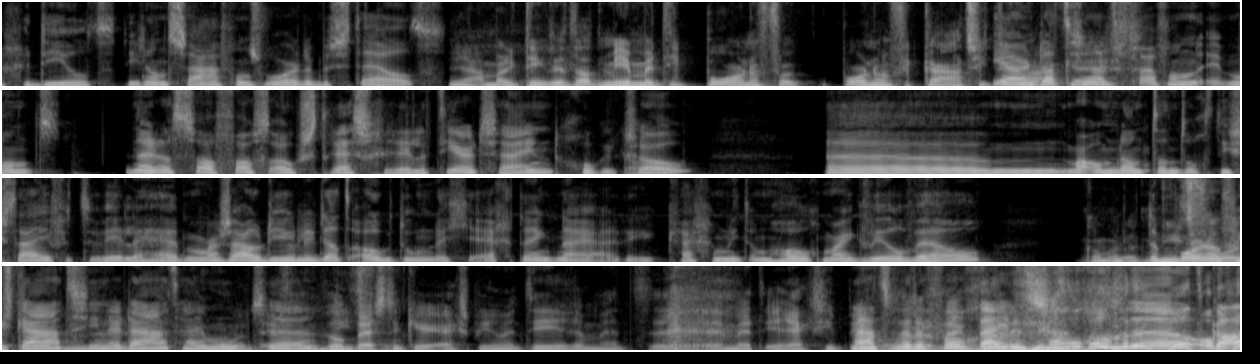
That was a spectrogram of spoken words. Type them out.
gedeeld, die dan s'avonds worden besteld. Ja, maar ik denk dat dat meer met die porno, pornificatie te Ja, maar maken dat is nou de heeft. vraag van, want nou, dat zal vast ook stressgerelateerd zijn, gok ik Ja. zo. Ehm, maar om dan, dan toch die stijve te willen hebben. Maar zouden jullie dat ook doen? Dat je echt denkt, nou ja, ik krijg hem niet omhoog, maar ik wil wel. Ik kan me dat de niet pornificatie. Nee, inderdaad, hij moet, eh, Ik wil best een keer experimenteren met, eh met erectiepillen. Laten we de Bij me- de Volgende- volgende, volgende podcast.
